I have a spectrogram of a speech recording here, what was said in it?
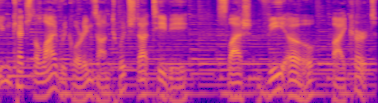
you can catch the live recordings on twitch.tv slash VO by Kurt,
